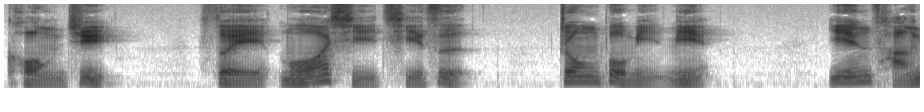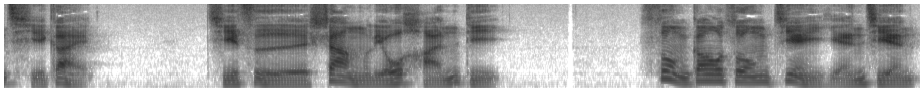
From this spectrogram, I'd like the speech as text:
恐惧，遂摩洗其字，终不泯灭，因藏其盖。其次上流寒底。宋高宗建炎间，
